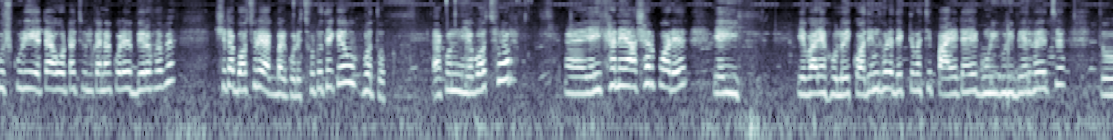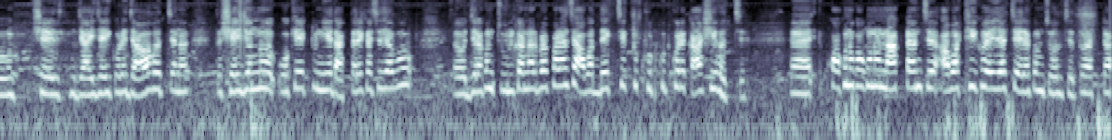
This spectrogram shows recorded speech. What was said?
ফুসকুড়ি, এটা, ওটা চুলকানা করে বেরো হবে। সেটা বছরে একবার করে, ছোট থেকেও হতো। এখন এবছর এইখানে আসার পরে এই এবারে হলো, এই কদিন ধরে দেখতে পাচ্ছি পায়ে টায়ে গুঁড়ি গুঁড়ি বের হয়েছে। তো সে যাই যাই করে যাওয়া হচ্ছে না। তো সেই জন্য ওকে একটু নিয়ে ডাক্তারের কাছে যাব। যেরকম চুলকানার ব্যাপার আছে, আবার দেখছি একটু খুটখুট করে কাশি হচ্ছে। কখনো কখনো নাক টানছে, আবার ঠিক হয়ে যাচ্ছে, এরকম চলছে। তো একটা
